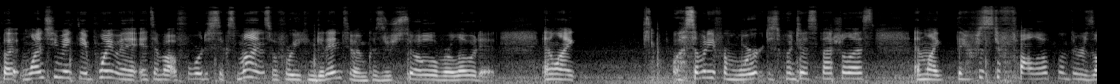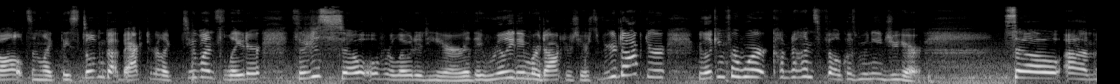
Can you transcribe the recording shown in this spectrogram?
but once you make the appointment, it's about four to six months before you can get into them because they're so overloaded. And like, somebody from work just went to a specialist and like they were just to follow up with the results and like they still haven't got back to her like two months later. So they're just so overloaded here. They really need more doctors here. So if you're a doctor you're looking for work come to Huntsville because we need you here. So um,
